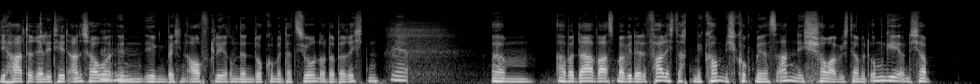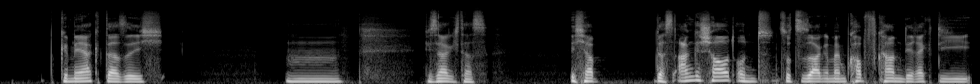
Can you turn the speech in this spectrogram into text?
die harte Realität anschaue mhm. in irgendwelchen aufklärenden Dokumentationen oder Berichten. Ja. Ähm, aber da war es mal wieder der Fall. Ich dachte mir, komm, ich gucke mir das an, ich schaue mal, wie ich damit umgehe und ich habe gemerkt, dass ich, mh, hm, wie sage ich das, ich habe das angeschaut und sozusagen in meinem Kopf kamen direkt die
